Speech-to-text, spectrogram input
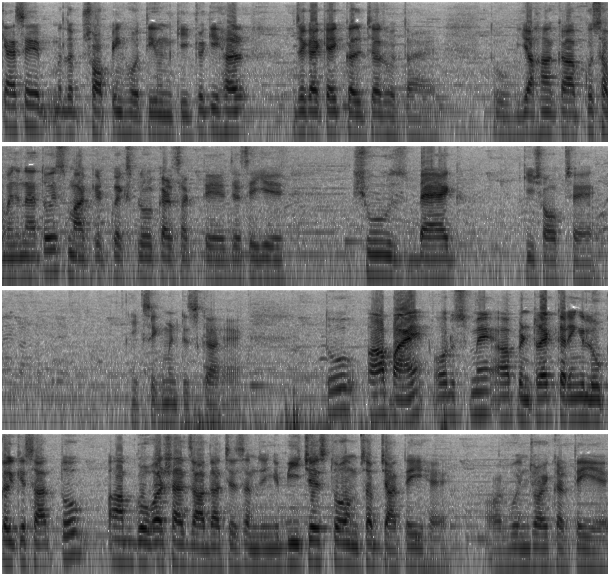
कैसे मतलब शॉपिंग होती है उनकी, क्योंकि हर जगह का एक कल्चर होता है। तो यहाँ का आपको समझना है तो इस मार्केट को एक्सप्लोर कर सकते हैं। जैसे ये शूज़ बैग की शॉप्स है। एक सेगमेंट इसका है। तो आप आएँ और उसमें आप इंटरेक्ट करेंगे लोकल के साथ तो आप गोवा शायद ज़्यादा अच्छे समझेंगे। बीचेस तो हम सब जाते ही है और वो इन्जॉय करते ही है।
